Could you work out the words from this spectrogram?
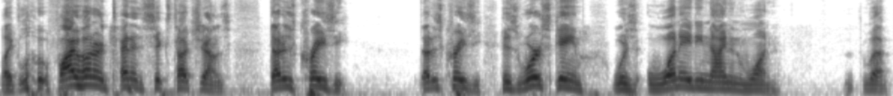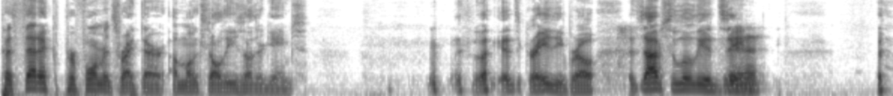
Like look, 510 and 6 touchdowns. That is crazy. That is crazy. His worst game was 189 and 1. What pathetic performance right there amongst all these other games. Like, it's crazy, bro. It's absolutely insane. Yeah.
